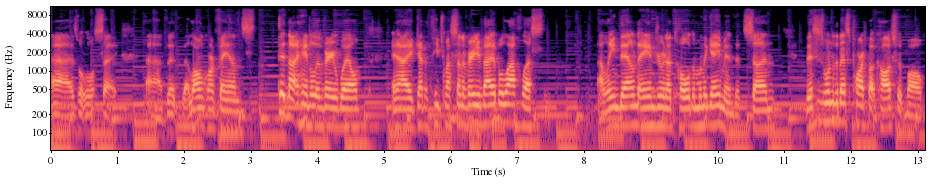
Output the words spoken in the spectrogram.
uh, is what we'll say. Uh, the, the, Longhorn fans did not handle it very well, and I got to teach my son a very valuable life lesson. I leaned down to Andrew and I told him when the game ended, son, this is one of the best parts about college football.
